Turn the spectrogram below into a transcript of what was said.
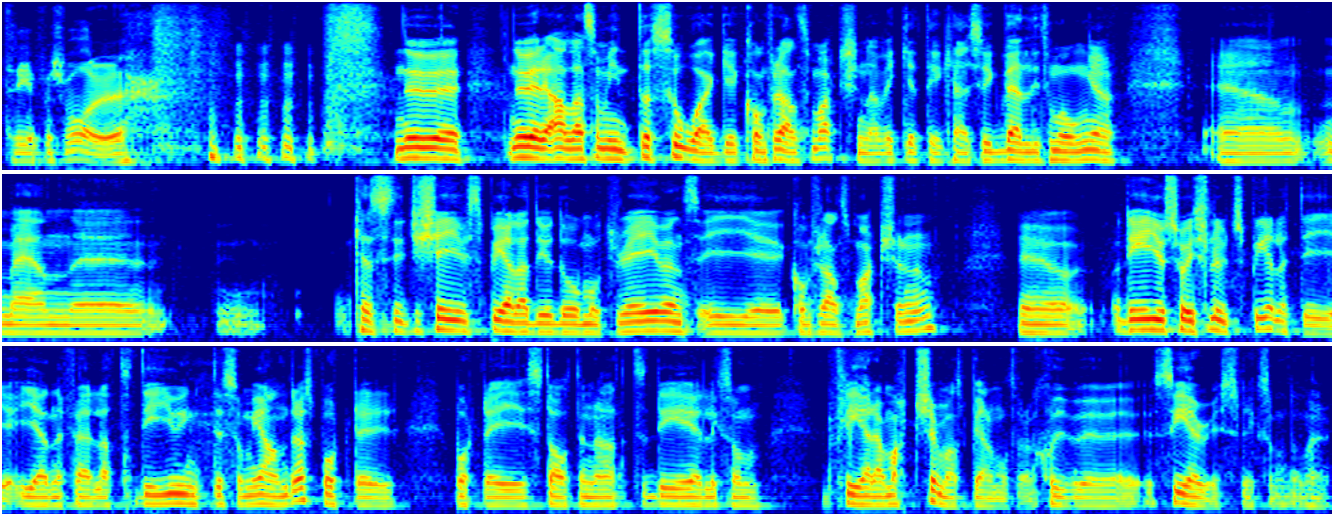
tre försvarare. Nu, nu är det alla som inte såg konferensmatcherna, vilket är kanske väldigt många. Eh, men eh, Kansas City Chiefs spelade ju då mot Ravens i eh, konferensmatchen. Eh, och det är ju så i slutspelet i, i NFL att det är ju inte som i andra sporter borta i staterna att det är liksom flera matcher man spelar mot varandra, sju eh, series liksom de här.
